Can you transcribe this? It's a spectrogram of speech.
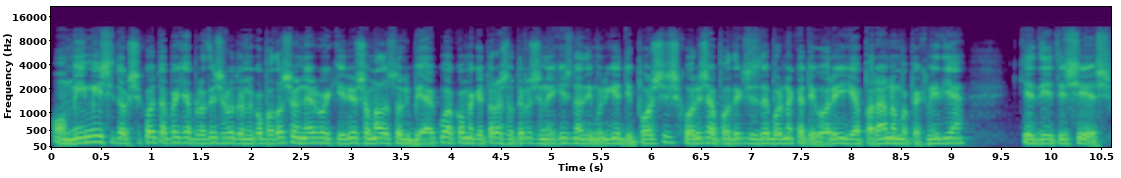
Ο Μίμης, η τοξικότητα που έχει απλωθεί σε όλο το ελληνικό ποδόσφαιρο είναι έργο κυρίως ομάδας του Ολυμπιακού. Ακόμα και τώρα στο τέλος συνεχίζει να δημιουργεί εντυπώσεις. Χωρίς αποδείξεις δεν μπορεί να κατηγορεί για παράνομα παιχνίδια και διαιτησίες.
